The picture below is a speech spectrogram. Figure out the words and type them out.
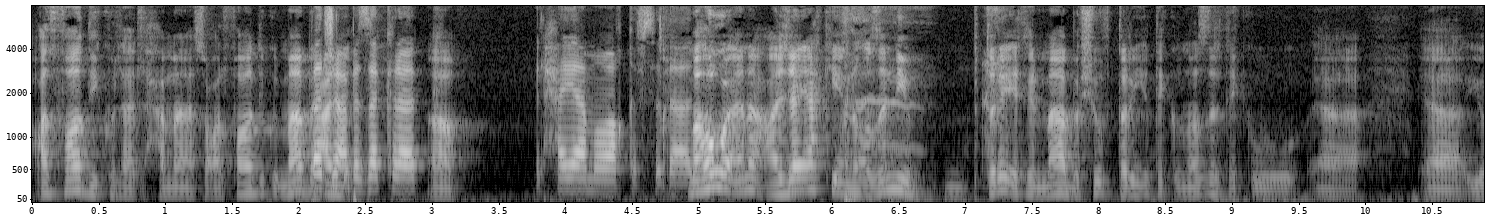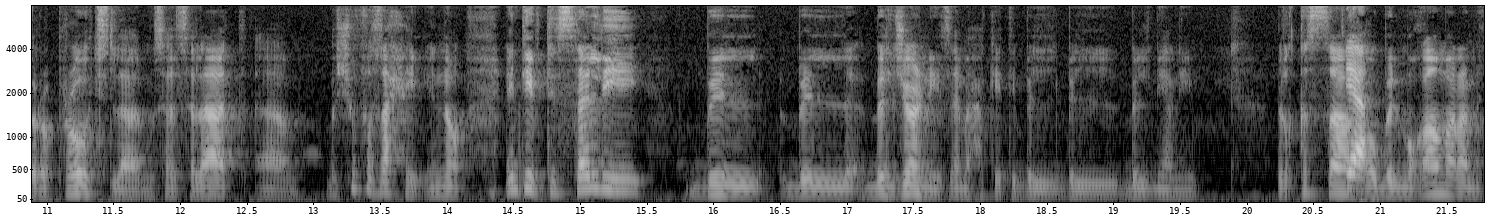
على الفاضي كل هذا الحماس وعلى الفاضي كل ما برجع. بذكرك. آه. الحياة مواقف سداد. ما هو أنا جاي أحكي إنه أظني بطريقة ما بشوف طريقتك ونظرتك و your approach للمسلسلات بشوفه صحي. إنه انت بتتسلي بال بال بال journey زي ما حكيتي بال بال, بال يعني بالقصة Yeah. أو بالمغامرة مش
